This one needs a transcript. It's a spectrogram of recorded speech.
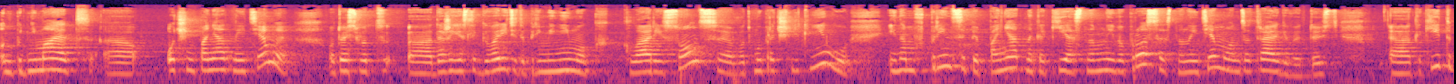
он поднимает а, очень понятные темы. Вот, то есть вот э, даже если говорить это применимо к Кларе и Солнце, вот мы прочли книгу, и нам в принципе понятно, какие основные вопросы, основные темы он затрагивает. То есть какие-то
